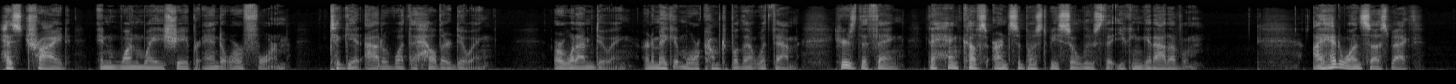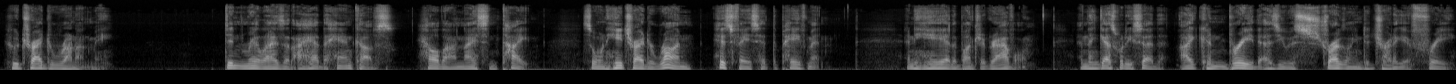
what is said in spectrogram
has tried in one way, shape, and or form to get out of what the hell they're doing or what I'm doing or to make it more comfortable than with them. Here's the thing. The handcuffs aren't supposed to be so loose that you can get out of them. I had one suspect who tried to run on me didn't realize that I had the handcuffs held on nice and tight. So when he tried to run, his face hit the pavement. And he had a bunch of gravel. And then guess what he said? I couldn't breathe as he was struggling to try to get free.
